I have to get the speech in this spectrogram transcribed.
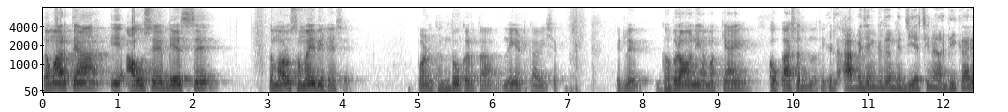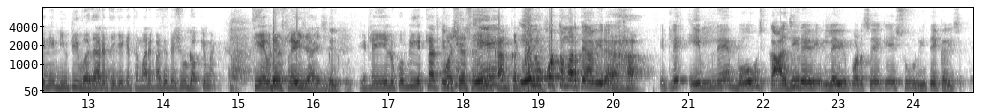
તમારે ત્યાં એ આવશે બેસશે તમારો સમય બી લેશે પણ ધંધો કરતા નહીં અટકાવી શકે. એટલે ગભરાવાની આમાં ક્યાંય અવકાશ જ નથી. એટલે આપે જેમ કીધું એમ કે GST ના અધિકારીની ડ્યુટી વધારે થઈ ગઈ કે તમારી પાસેથી શું ડોક્યુમેન્ટથી એવિડન્સ લઈ જાય છે. બિલકુલ. એટલે એ લોકો બી એટલા જ કોશિયસ રહીને કામ કરતા એ લોકો તમારે ત્યાં આવી રહ્યા હા. એટલે એમને બહુ જ કાળજી લેવી લેવી પડશે કે શું રીતે કરી શકે.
